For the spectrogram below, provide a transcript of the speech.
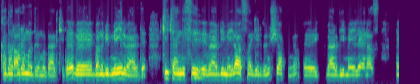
kadar aramadığımı belki de ve bana bir mail verdi ki kendisi e, verdiği maile asla geri dönüş yapmıyor. E, verdiği maile en az e,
